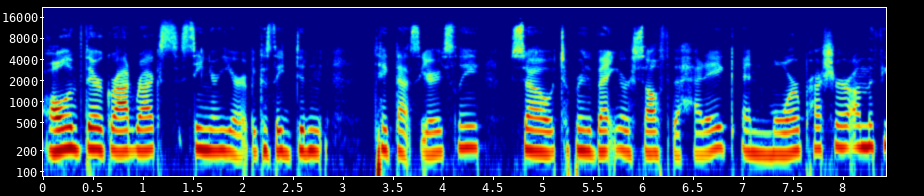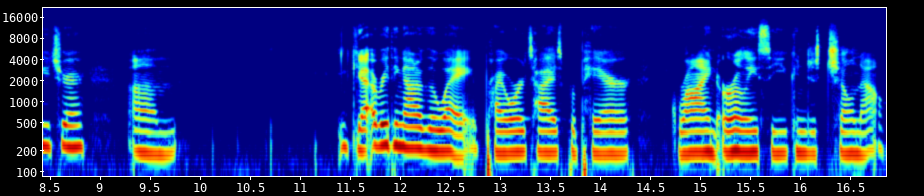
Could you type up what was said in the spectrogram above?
all of their grad reqs senior year because they didn't take that seriously. So to prevent yourself the headache and more pressure on the future, um, get everything out of the way. Prioritize, prepare, grind early so you can just chill now.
